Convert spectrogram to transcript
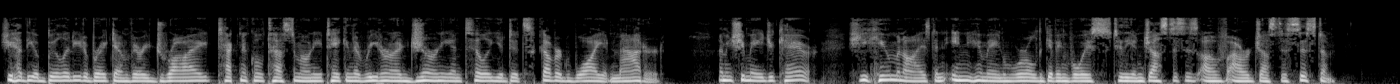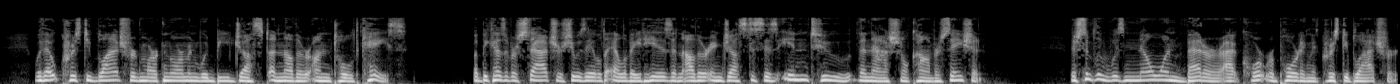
She had the ability to break down very dry, technical testimony, taking the reader on a journey until you discovered why it mattered. I mean, she made you care. She humanized an inhumane world, giving voice to the injustices of our justice system. Without Christie Blatchford, Mark Norman would be just another untold case. But because of her stature, she was able to elevate his and other injustices into the national conversation. There simply was no one better at court reporting than Christie Blatchford.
